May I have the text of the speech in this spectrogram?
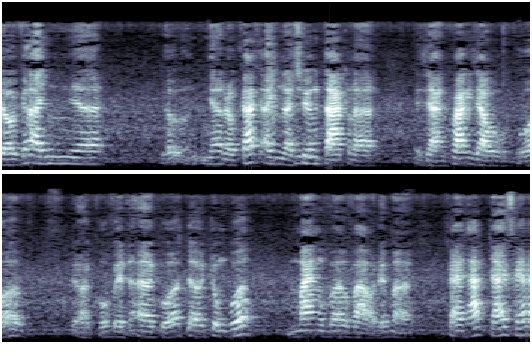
Rồi các anh ờ, rồi, nha, rồi các anh là xuyên tạc là giảng khoan dầu của ờ, của Việt ờ, của Trung Quốc mang vào- để mà khai thác trái phép.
